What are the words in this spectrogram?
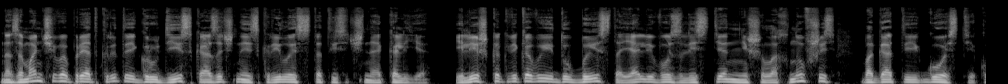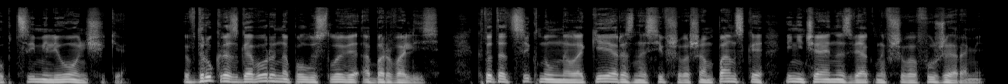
На заманчиво приоткрытой груди сказочно искрилось стотысячное колье и лишь как вековые дубы стояли возле стен, не шелохнувшись, богатые гости, купцы-миллионщики. Вдруг разговоры на полуслове оборвались. Кто-то цыкнул на лакея, разносившего шампанское и нечаянно звякнувшего фужерами.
